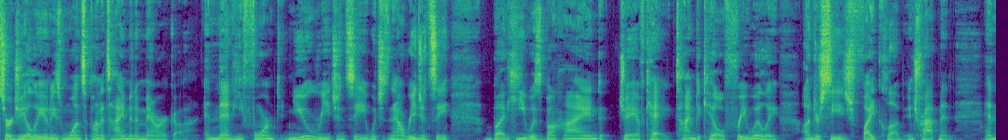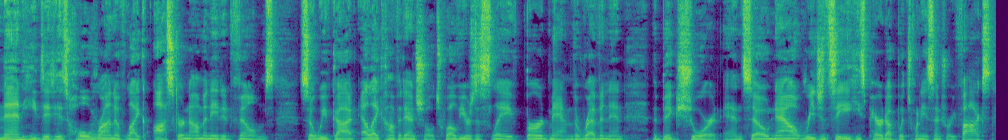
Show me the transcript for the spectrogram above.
Sergio Leone's Once Upon a Time in America. And then he formed New Regency, which is now Regency, but he was behind JFK, Time to Kill, Free Willy, Under Siege, Fight Club, Entrapment. And then he did his whole run of like Oscar nominated films. So we've got LA Confidential, 12 Years a Slave, Birdman, The Revenant, The Big Short. And so now Regency, he's paired up with 20th Century Fox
